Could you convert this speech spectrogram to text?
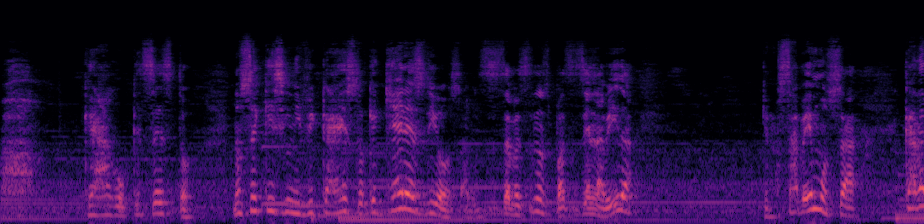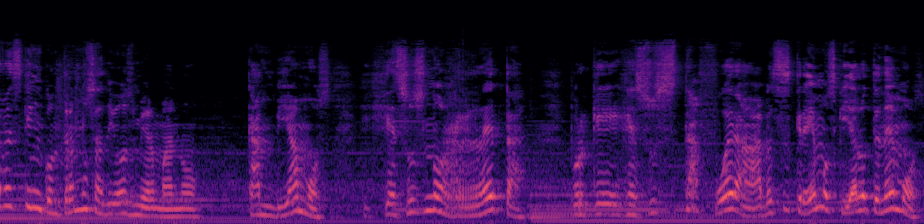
Ah, ¿Qué hago? ¿Qué es esto? No sé qué significa esto. ¿Qué quieres, Dios? A veces, a veces nos pasa así en la vida. Que no sabemos. Cada vez que encontramos a Dios, mi hermano, cambiamos. Jesús nos reta. Porque Jesús está afuera. A veces creemos que ya lo tenemos.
